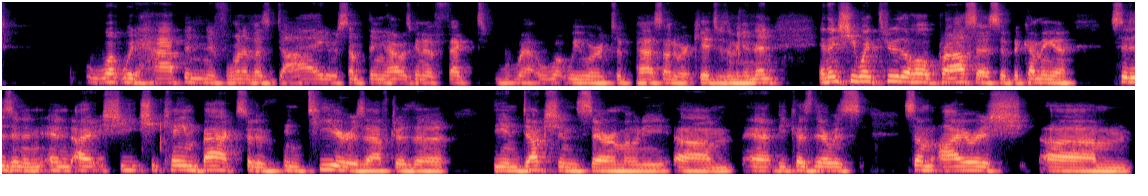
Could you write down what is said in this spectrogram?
what would happen if one of us died or something, how it was going to affect what we were to pass on to our kids or something, and then and then she went through the whole process of becoming a citizen and and I she she came back sort of in tears after the the induction ceremony um, because there was some Irish um,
